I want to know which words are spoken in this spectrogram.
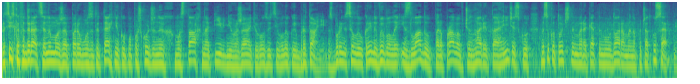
Російська Федерація не може перевозити техніку по пошкоджених мостах на півдні. Вважають у розвідці Великої Британії. Збройні сили України вивели із ладу переправи в Чонгарі та Генічеську високоточними ракетними ударами на початку серпня.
